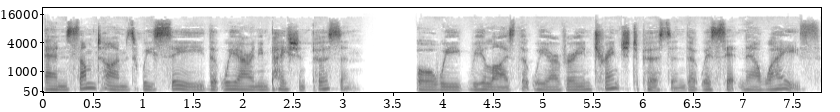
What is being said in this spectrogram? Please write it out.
And sometimes we see that we are an impatient person or we realize that we are a very entrenched person, that we're set in our ways.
